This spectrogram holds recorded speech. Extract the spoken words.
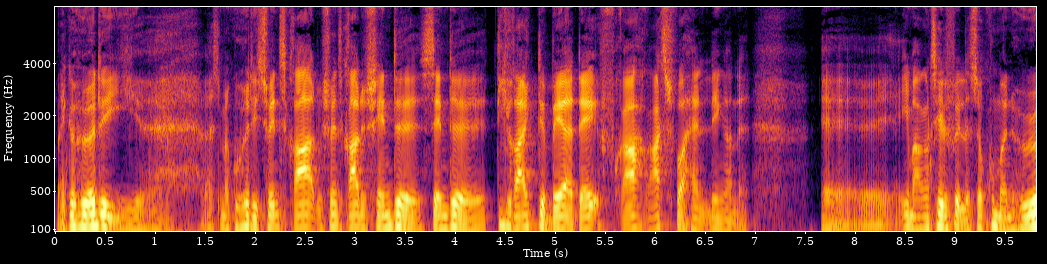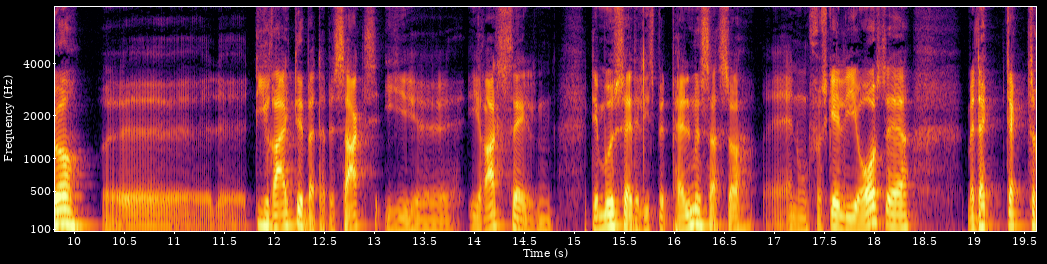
man kan høre det i, øh, altså man kunne høre det i svensk radio. Svensk radio sendte, sendte direkte hver dag fra retsforhandlingerne øh, i mange tilfælde, så kunne man høre øh, direkte, hvad der blev sagt i, øh, i retssalen. Det modsatte Lisbeth Palme sig så af nogle forskellige årsager, men der, der, der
